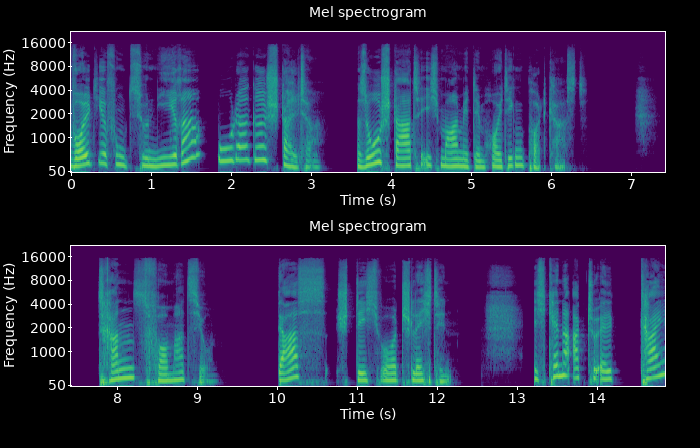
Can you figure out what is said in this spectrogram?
Wollt ihr Funktionierer oder Gestalter? So starte ich mal mit dem heutigen Podcast. Transformation. Das Stichwort schlechthin. Ich kenne aktuell kein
